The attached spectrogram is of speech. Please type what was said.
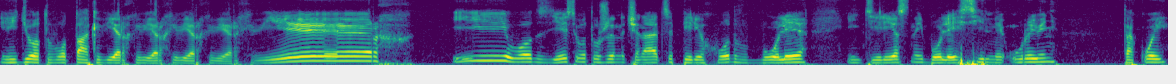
идет вот так вверх, вверх, вверх, вверх, вверх. И вот здесь вот уже начинается переход в более интересный, более сильный уровень такой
